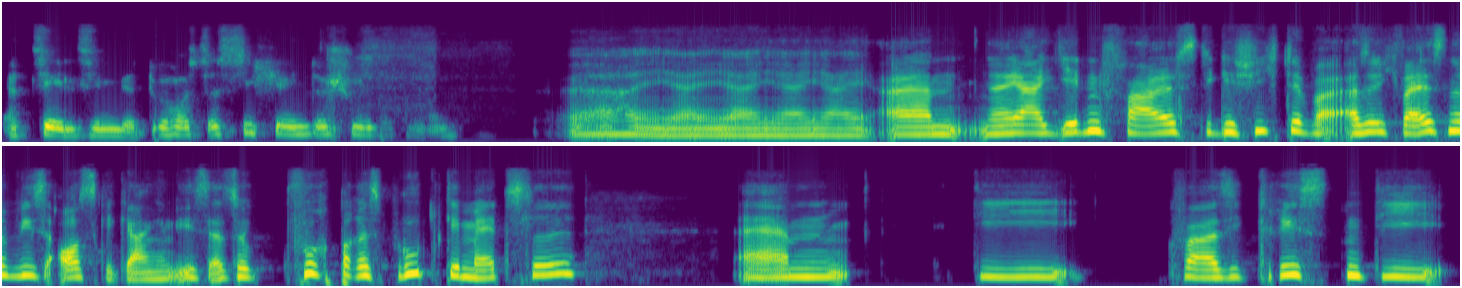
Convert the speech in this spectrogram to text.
erzähl sie mir, du hast das sicher in der Schule gemacht. Ja, ja, ja, ja, ja. Ähm, naja, jedenfalls, die Geschichte war, also ich weiß nur, wie es ausgegangen ist. Also furchtbares Blutgemetzel. Ähm, die quasi Christen, die,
